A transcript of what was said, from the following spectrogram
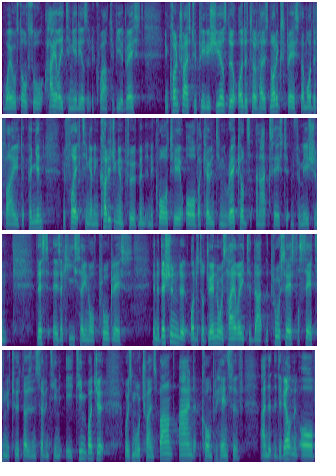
whilst also highlighting areas that require to be addressed. In contrast to previous years, the Auditor has not expressed a modified opinion, reflecting an encouraging improvement in the quality of accounting records and access to information. This is a key sign of progress. In addition, the Auditor General has highlighted that the process for setting the 2017-18 budget was more transparent and comprehensive, and that the development of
